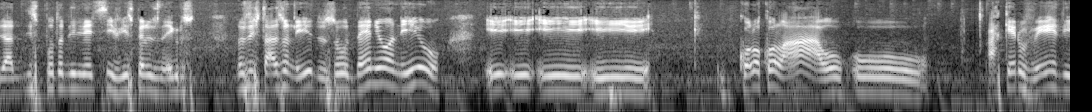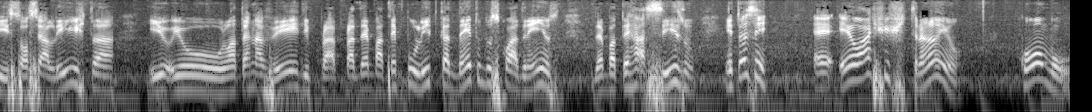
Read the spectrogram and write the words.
da disputa de direitos civis pelos negros nos Estados Unidos. O Daniel O'Neill e, e- e- e colocou lá o, o Arqueiro Verde socialista e, e o Lanterna Verde para debater política dentro dos quadrinhos, debater racismo. Então, assim, é, eu acho estranho como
